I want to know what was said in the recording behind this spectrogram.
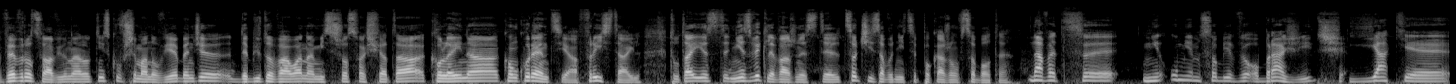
we Wrocławiu na lotnisku w Szymanowie będzie debiutowała na Mistrzostwach Świata kolejna konkurencja, freestyle. Tutaj jest niezwykle ważny styl. Co ci zawodnicy pokażą w sobotę? Nawet e, nie umiem sobie wyobrazić, jakie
